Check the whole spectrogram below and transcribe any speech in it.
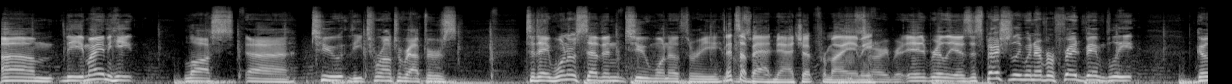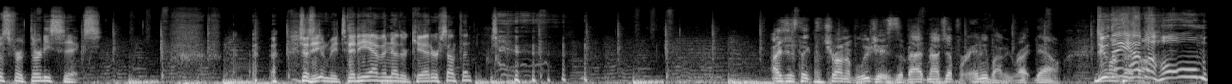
Um, the Miami Heat lost uh, to the Toronto Raptors today, 107 to 103. That's I'm a bad matchup for Miami. Sorry, Brady. It really is, especially whenever Fred VanVleet goes for 36. Just Did, gonna be tough. did he have another kid or something? I just think the Toronto Blue Jays is a bad matchup for anybody right now. Do they talk have a home?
